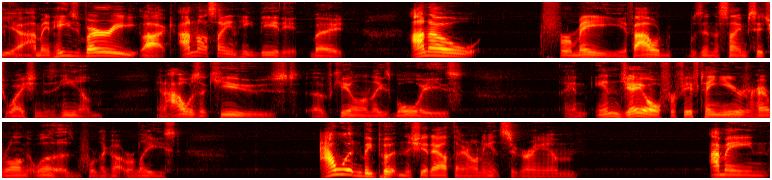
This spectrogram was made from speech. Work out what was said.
Yeah, I mean, he's very like. I'm not saying he did it, but I know for me, if I would, was in the same situation as him, and I was accused of killing these boys, and in jail for 15 years or however long it was before they got released, I wouldn't be putting the shit out there on Instagram. I mean,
